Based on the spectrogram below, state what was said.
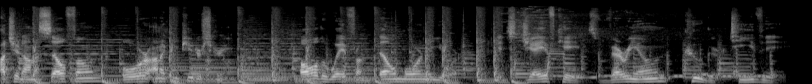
Watch it on a cell phone or on a computer screen. All the way from Bellmore, New York. It's JFK's very own Cougar TV.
